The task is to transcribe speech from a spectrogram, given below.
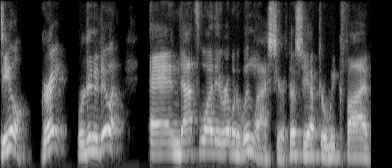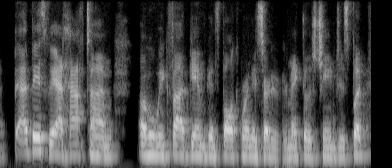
deal, great, we're going to do it. And that's why they were able to win last year, especially after week five. Basically, at halftime of a week five game against Baltimore, and they started to make those changes. But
